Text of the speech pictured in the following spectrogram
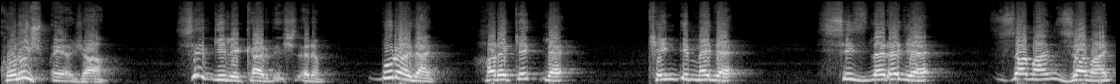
konuşmayacağım. Sevgili kardeşlerim, buradan hareketle kendime de sizlere de zaman zaman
